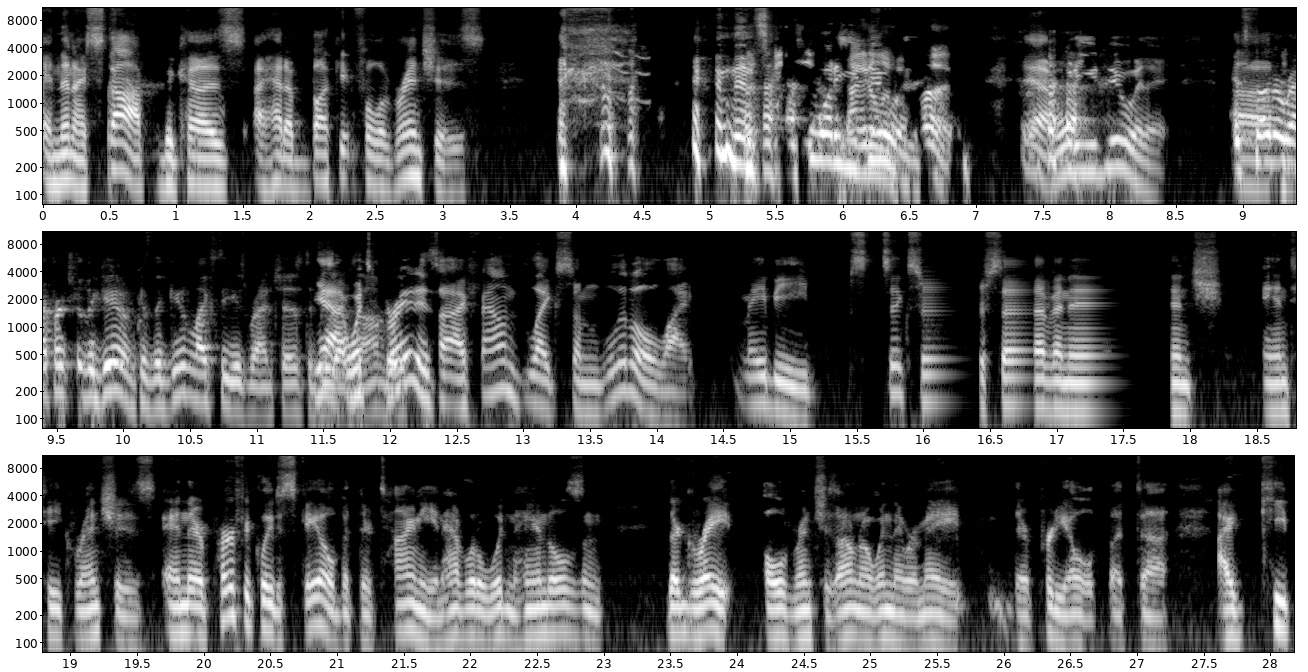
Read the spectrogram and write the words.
and then I stopped because I had a bucket full of wrenches. and then, what do you Title do with it? Yeah, what do you do with it? It's Uh, photo reference for the Goon because the Goon likes to use wrenches to. yeah what's zombies. great is i found like some little like maybe six or seven inch antique wrenches and they're perfectly to scale but they're tiny and have little wooden handles and they're great old wrenches i don't know when they were made they're pretty old but uh, i keep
